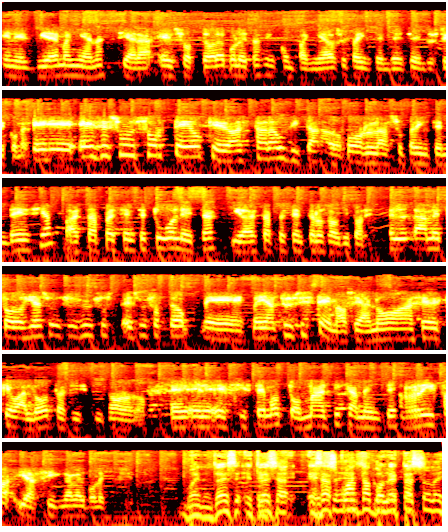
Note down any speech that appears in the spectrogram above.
en el día de mañana se hará el sorteo de las boletas en compañía de la Superintendencia de Industria y Comercio. Eh, ese es un sorteo que va a estar auditado por la Superintendencia, va a estar presente tu boleta y va a estar presente los auditores. La metodología es un, es sorteo eh, mediante un sistema, o sea, no hace el que balotas, y- no, no, no. El sistema automáticamente rifa y asigna las boletas. Bueno, entonces, entonces Esa- esas es cuántas boletas, a las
